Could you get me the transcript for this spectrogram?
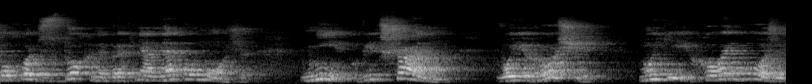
бо хоч здохне, брехня не поможе. Ні, вільшані, твої гроші мої, ховай Боже,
